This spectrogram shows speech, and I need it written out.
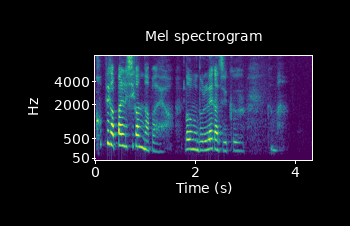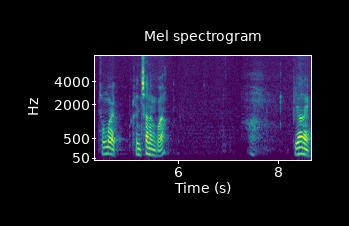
커피가 빨리 식었나 봐요 너무 놀래가지고 그만 정말 괜찮은 거야? 아, 미안해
